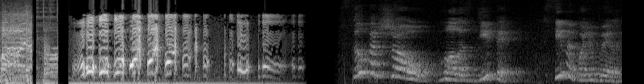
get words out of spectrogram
моя Супер шоу! Голос діти всі ми полюбили.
